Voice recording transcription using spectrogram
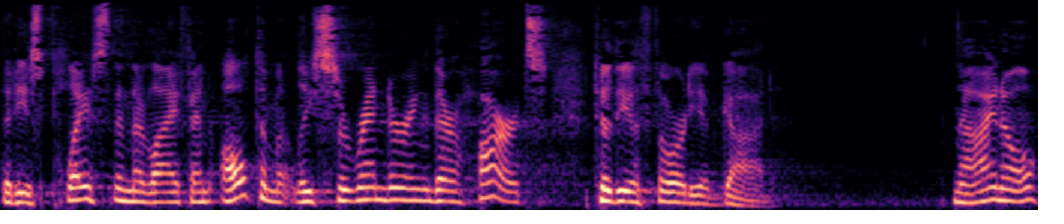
that He's placed in their life and ultimately surrendering their hearts to the authority of God. Now, I know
